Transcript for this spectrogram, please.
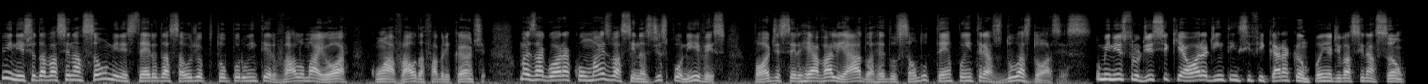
No início da vacinação, o Ministério da Saúde optou por um intervalo maior, com aval da fabricante. Mas agora, com mais vacinas disponíveis, pode ser reavaliado a redução do tempo entre as duas doses. O ministro disse que é hora de intensificar a campanha de vacinação,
